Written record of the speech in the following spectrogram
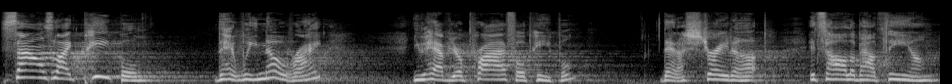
Sounds like people that we know, right? You have your prideful people that are straight up, it's all about them.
